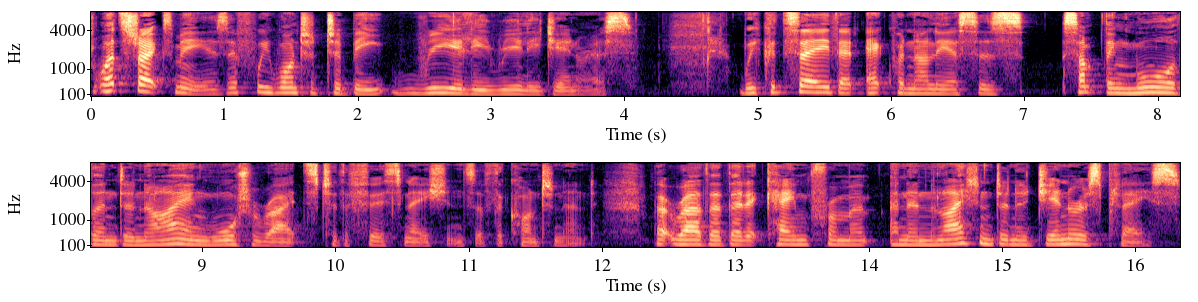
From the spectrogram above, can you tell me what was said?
what strikes me is if we wanted to be really, really generous, we could say that aqua nullius is something more than denying water rights to the First Nations of the continent, but rather that it came from a, an enlightened and a generous place.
